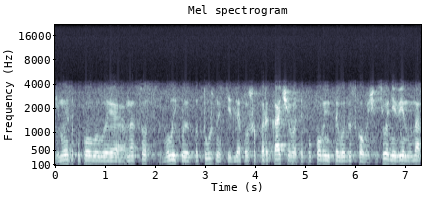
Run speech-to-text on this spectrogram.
і ми закуповували насос великої потужності для того, щоб перекачувати, поповнити водосховище. Сьогодні він у нас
